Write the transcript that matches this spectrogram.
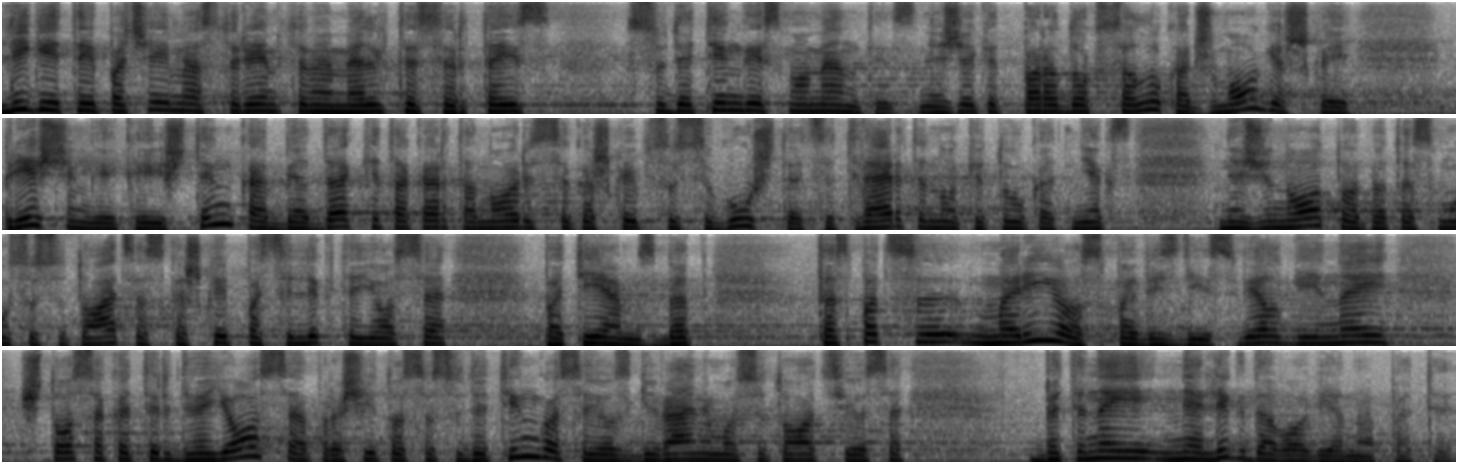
Lygiai taip pačiai mes turėtume melktis ir tais sudėtingais momentais. Nežiūrėkit, paradoksalu, kad žmogiškai Priešingai, kai ištinka bėda, kitą kartą norisi kažkaip susigūšti, atsitverti nuo kitų, kad nieks nežinotų apie tas mūsų situacijas, kažkaip pasilikti juose patiems. Bet tas pats Marijos pavyzdys, vėlgi jinai šitose, kad ir dviejose aprašytose sudėtingose jos gyvenimo situacijose, bet jinai nelikdavo viena pati.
